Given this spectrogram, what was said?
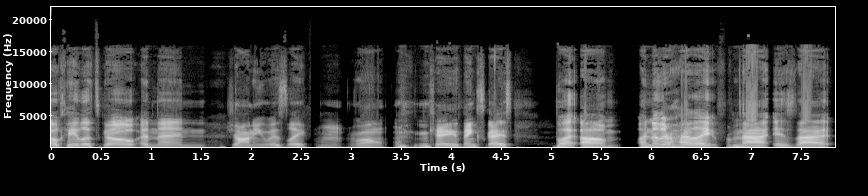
okay, let's go. And then Johnny was like, "Mm, well, okay, thanks, guys. But um, another highlight from that is that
